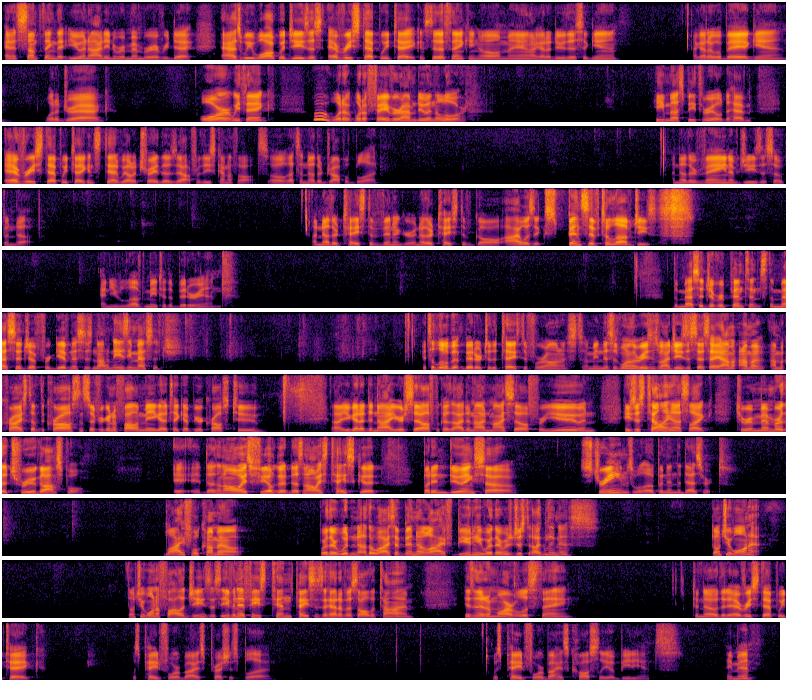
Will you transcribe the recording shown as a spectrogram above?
And it's something that you and I need to remember every day. As we walk with Jesus, every step we take, instead of thinking, oh man, I got to do this again, I got to obey again, what a drag. Or we think, whew, what a, what a favor I'm doing the Lord. He must be thrilled to have me. Every step we take, instead, we ought to trade those out for these kind of thoughts. Oh, that's another drop of blood. Another vein of Jesus opened up. another taste of vinegar, another taste of gall. I was expensive to love, Jesus. And you loved me to the bitter end. The message of repentance, the message of forgiveness is not an easy message. It's a little bit bitter to the taste if we're honest. I mean, this is one of the reasons why Jesus says, Hey, I'm a, I'm a, I'm a Christ of the cross, and so if you're going to follow me, you got to take up your cross too. Uh, you got to deny yourself because I denied myself for you. And he's just telling us, like, to remember the true gospel. It, it doesn't always feel good, doesn't always taste good. But in doing so, streams will open in the desert. Life will come out where there wouldn't otherwise have been no life, beauty where there was just ugliness. Don't you want it? Don't you want to follow Jesus? Even if he's 10 paces ahead of us all the time, isn't it a marvelous thing to know that every step we take was paid for by his precious blood, was paid for by his costly obedience? Amen?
